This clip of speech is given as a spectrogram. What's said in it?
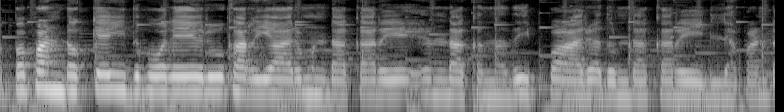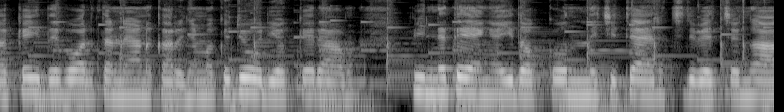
അപ്പോൾ പണ്ടൊക്കെ ഇതുപോലെ ഒരു കറി ആരും ഉണ്ടാക്കാറേ ഉണ്ടാക്കുന്നത് ഇപ്പോൾ ആരും അത് ഉണ്ടാക്കാറേ ഇല്ല. പണ്ടൊക്കെ ഇതുപോലെ തന്നെയാണ് കറി. നമുക്ക് ജോലിയൊക്കെ രാവും പിന്നെ തേങ്ങ ഇതൊക്കെ ഒന്നിച്ചിട്ട് അരച്ചിട്ട് വെച്ചെങ്കിൽ ആ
